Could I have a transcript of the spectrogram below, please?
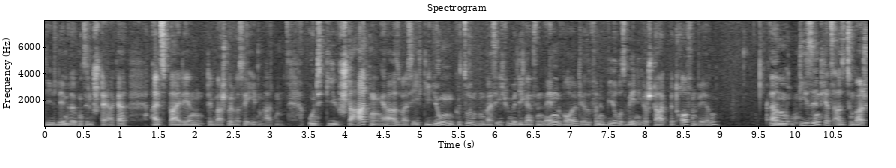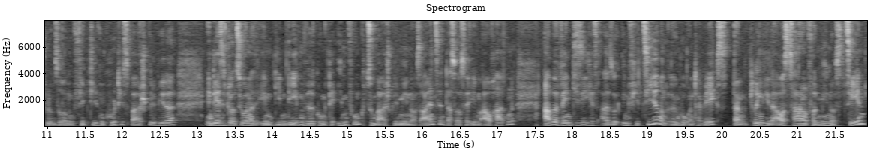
die Nebenwirkungen sind stärker als bei den, dem Beispiel, was wir eben hatten. Und die Starken, ja, also weiß ich, die Jungen, Gesunden, weiß ich, wie wir die ganzen nennen wollt, die also von dem Virus weniger stark betroffen werden, ähm, die sind jetzt also zum Beispiel unserem fiktiven Cutis-Beispiel wieder in der Situation, dass eben die Nebenwirkungen der Impfung zum Beispiel minus 1 sind, das was wir eben auch hatten. Aber wenn die sich jetzt also infizieren irgendwo unterwegs, dann kriegen die eine Auszahlung von minus 10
